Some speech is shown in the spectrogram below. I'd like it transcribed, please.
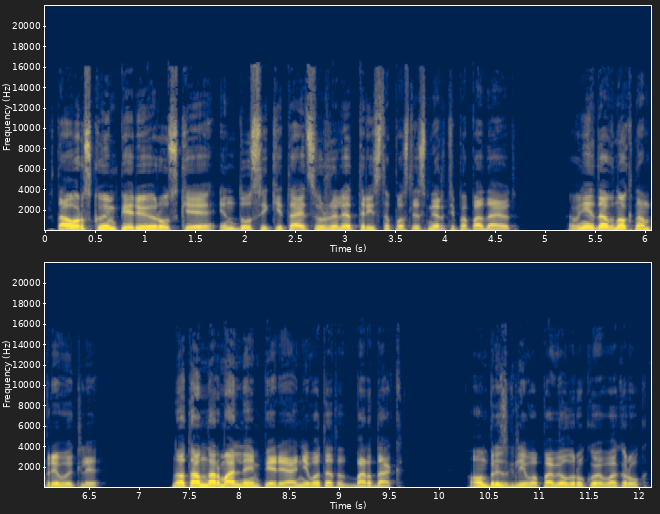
В Таорскую империю русские, индусы и китайцы уже лет триста после смерти попадают. В ней давно к нам привыкли. Но там нормальная империя, а не вот этот бардак». Он брезгливо повел рукой вокруг.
